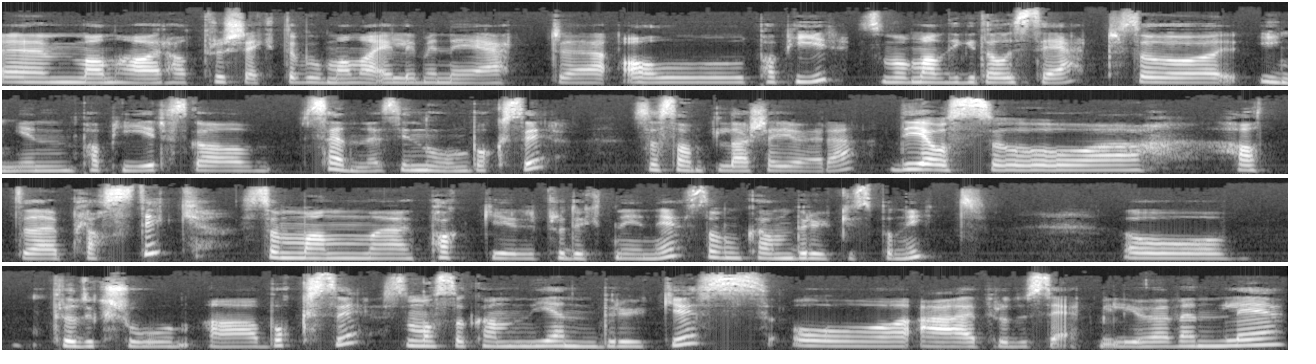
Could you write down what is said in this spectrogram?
Eh, man har hatt prosjekter hvor man har eliminert eh, all papir, som man har digitalisert, så ingen papir skal sendes i noen bokser, så sant det lar seg gjøre. De har også hatt plastikk som man pakker produktene inn i, som kan brukes på nytt. Og produksjon av bokser, som også kan gjenbrukes, og er produsert miljøvennlig.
